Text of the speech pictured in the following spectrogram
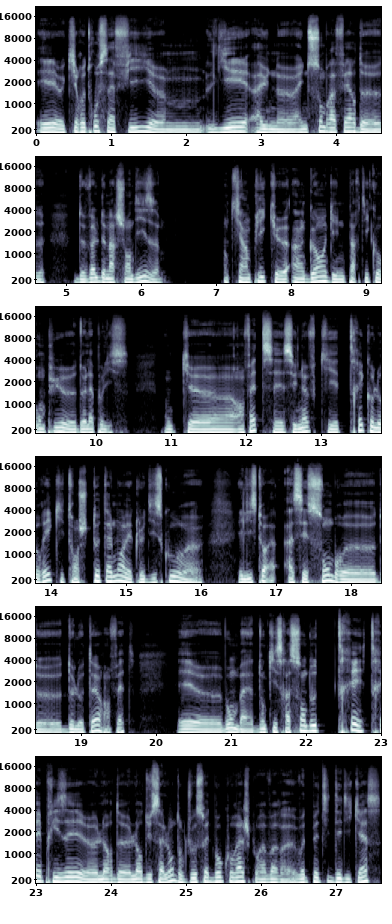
et euh, qui retrouve sa fille liée à une, à une sombre affaire de, de vol de marchandises qui implique un gang et une partie corrompue de la police. Donc en fait, c'est une œuvre qui est très colorée, qui tranche totalement avec le discours et l'histoire assez sombre de, de l'auteur en fait. Et bon, bah, donc il sera sans doute très très prisé euh, lors, de, lors du salon. Donc je vous souhaite bon courage pour avoir euh, votre petite dédicace.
